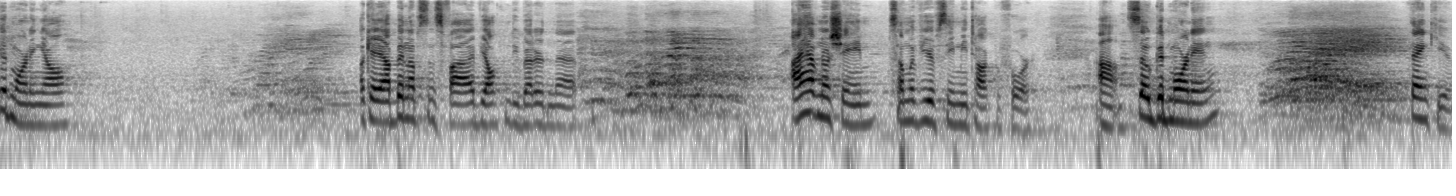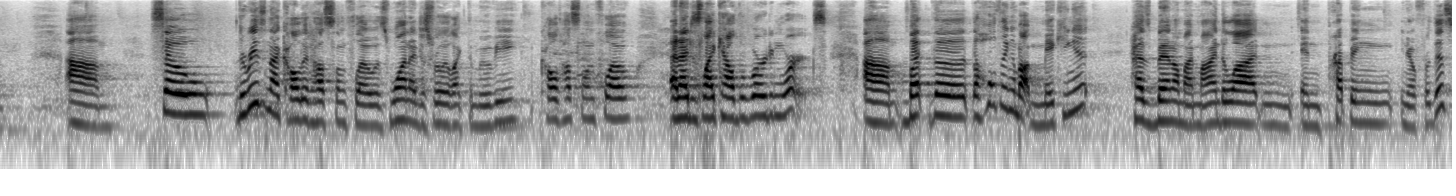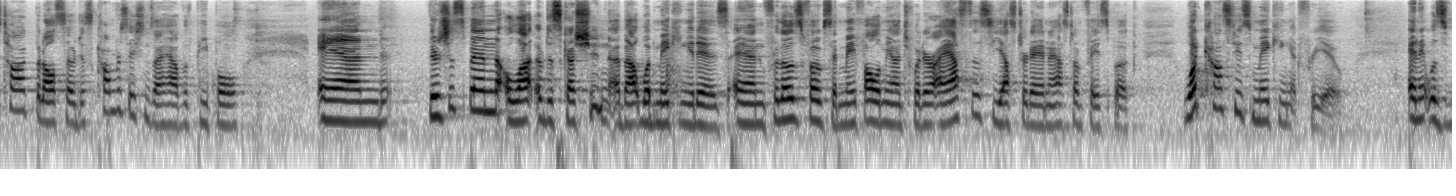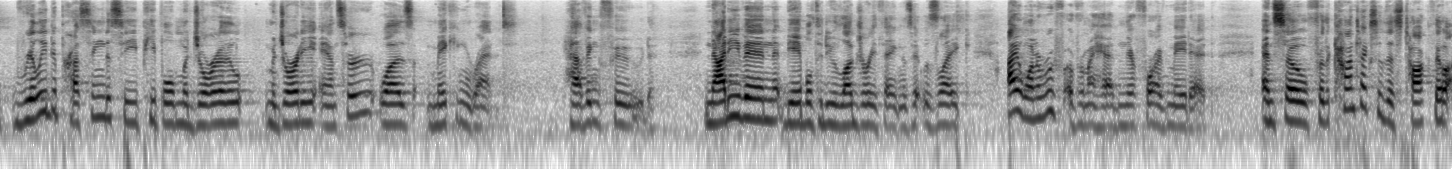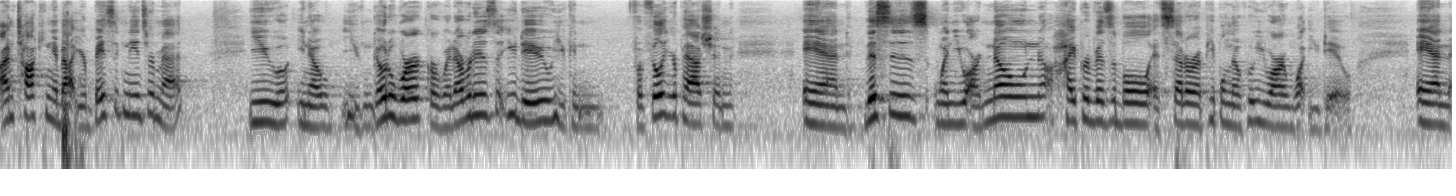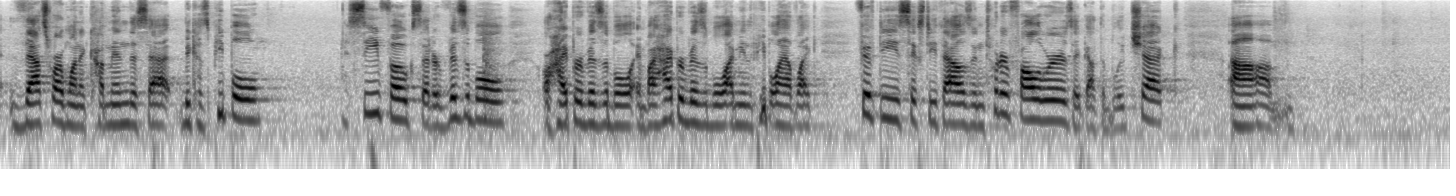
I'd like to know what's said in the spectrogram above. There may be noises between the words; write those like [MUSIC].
Good morning, y'all. Okay, I've been up since five. Y'all can do better than that. I have no shame. Some of you have seen me talk before. Um, so, good morning. Thank you. Um, so, the reason I called it Hustle and Flow is one, I just really like the movie called Hustle and Flow, and I just like how the wording works. Um, but the, the whole thing about making it has been on my mind a lot in, in prepping you know, for this talk, but also just conversations I have with people. And there's just been a lot of discussion about what making it is. And for those folks that may follow me on Twitter, I asked this yesterday and I asked on Facebook, what constitutes making it for you? And it was really depressing to see people majority, majority answer was making rent, having food, not even be able to do luxury things. It was like, I want a roof over my head and therefore I've made it. And so for the context of this talk though, I'm talking about your basic needs are met. You, you know, you can go to work or whatever it is that you do, you can fulfill your passion. And this is when you are known, hyper visible, et cetera. People know who you are and what you do. And that's where I want to come in this at because people see folks that are visible or hyper visible. And by hyper visible, I mean the people have like 50, 60,000 Twitter followers. They've got the blue check. Um,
